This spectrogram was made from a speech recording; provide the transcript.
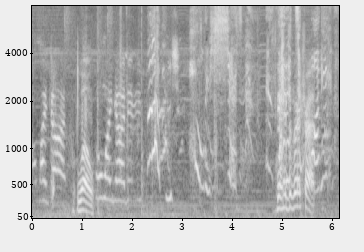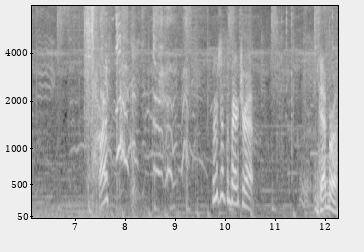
Oh my god. Whoa! Oh my god. It, you sh- ah! Holy shit! Is gonna hit the bear dead trap. body? what? Who's at the bear trap? Deborah.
